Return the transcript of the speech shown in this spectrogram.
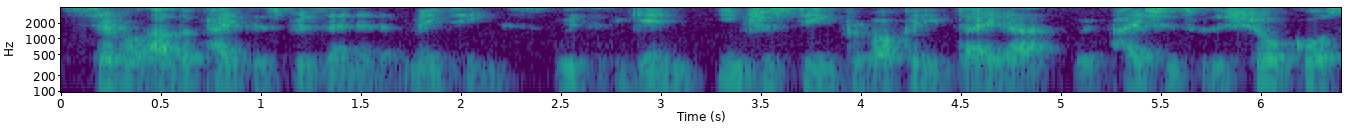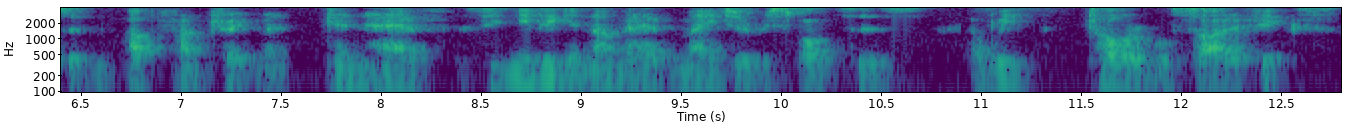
Several other papers presented at meetings with, again, interesting provocative data where patients with a short course of upfront treatment can have a significant number have major responses with tolerable side effects.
